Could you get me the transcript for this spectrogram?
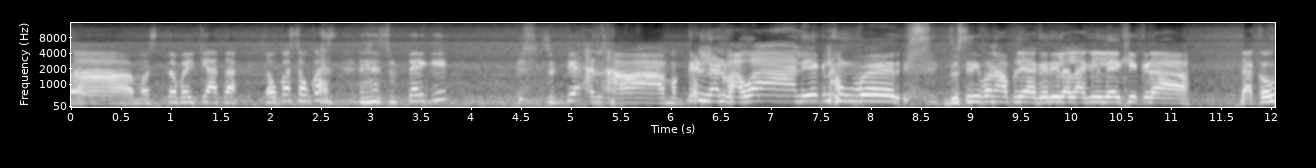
हा मस्त पैकी आता चौकास चौकास सुट्टी आहे की? सुट्टी हा पकडला ना भावा आणि एक नंबर. दुसरी पण आपल्या घरीला लागलेली आहे खेकडा. दाखव.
